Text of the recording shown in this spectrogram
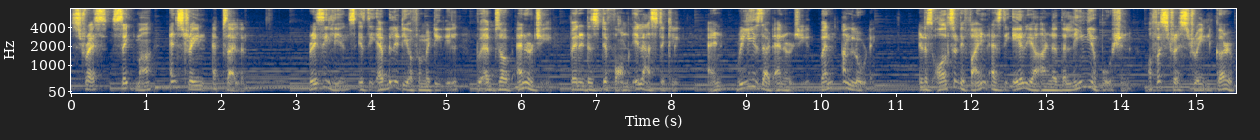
stress sigma, and strain epsilon. Resilience is the ability of a material to absorb energy when it is deformed elastically and release that energy when unloading. It is also defined as the area under the linear portion of a stress-strain curve.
